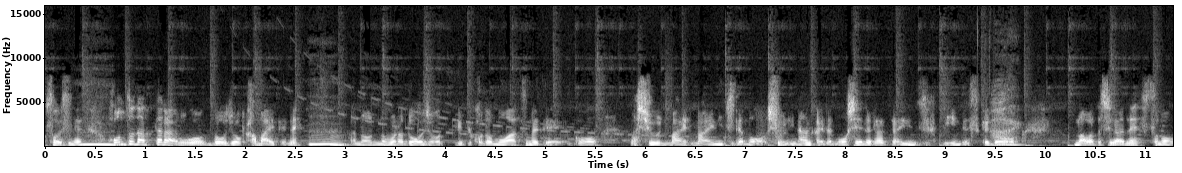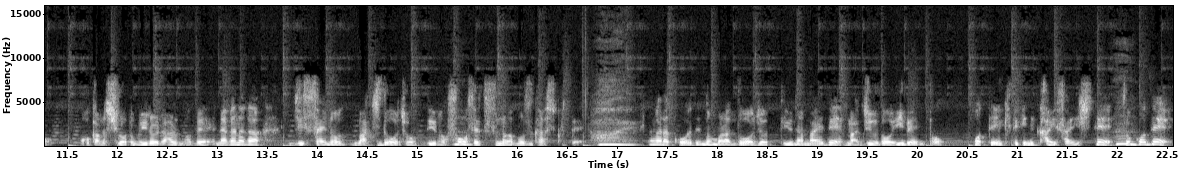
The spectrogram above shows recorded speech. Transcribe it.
そうですね、うん、本当だったらもう道場を構えてね、うん、あの野村道場って言って子供を集めてこう、まあ、週毎毎日でも週に何回でも教えられたらいいんいいんですけど、はい、まあ、私がねその他の仕事もいろいろあるのでなかなか実際の町道場っていうのを創設するのが難しくて、うんはい、だからこうやって野村道場っていう名前で、まあ、柔道イベントを定期的に開催して、そこで、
